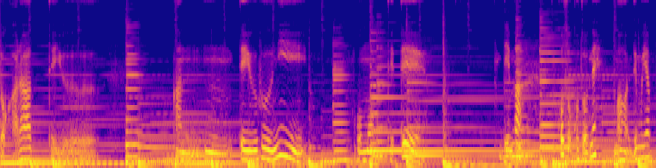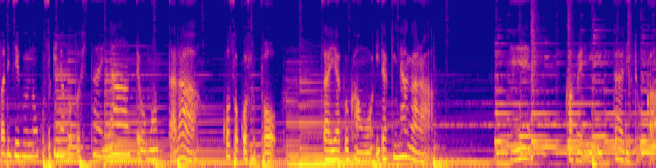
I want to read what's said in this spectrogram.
後からっていうかん、うん、っていう風に思っててでまあこそこそね、まあ、でもやっぱり自分の好きなことしたいなって思ったらこそこそと罪悪感を抱きながらねカフェに行ったりとか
